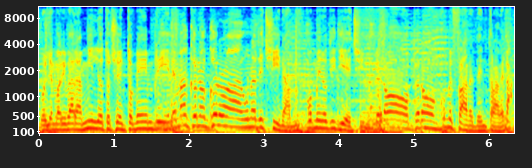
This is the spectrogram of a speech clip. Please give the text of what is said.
vogliamo arrivare a 1800 membri, ne mancano ancora una, una decina, un po' meno di 10, però, però come fare ad entrare? Va,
